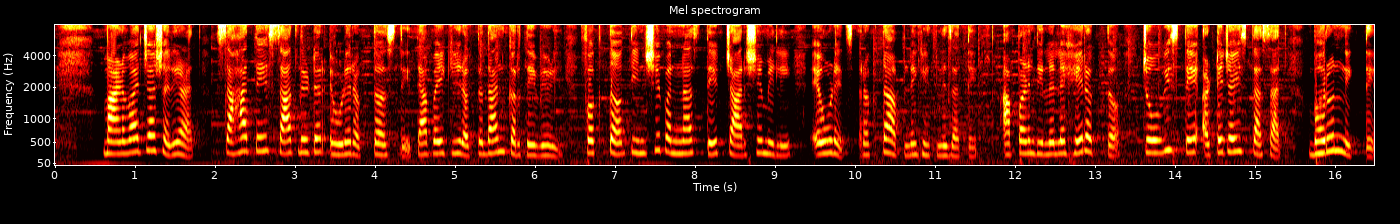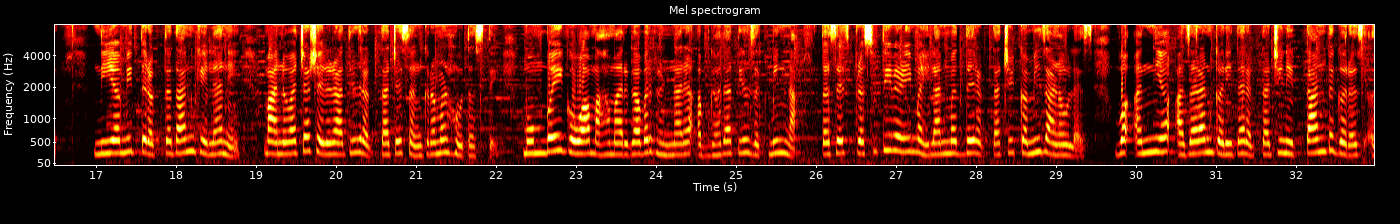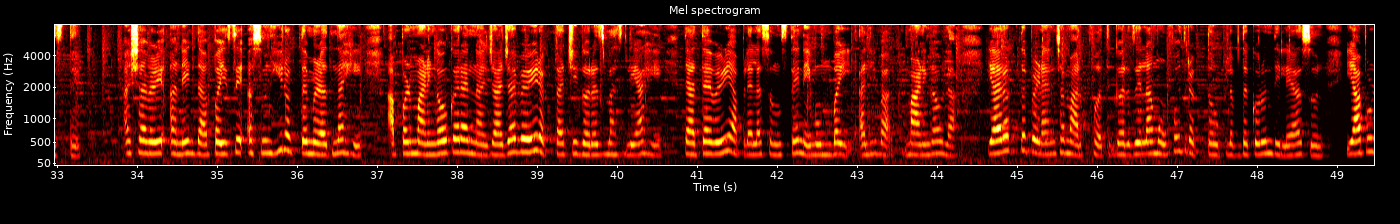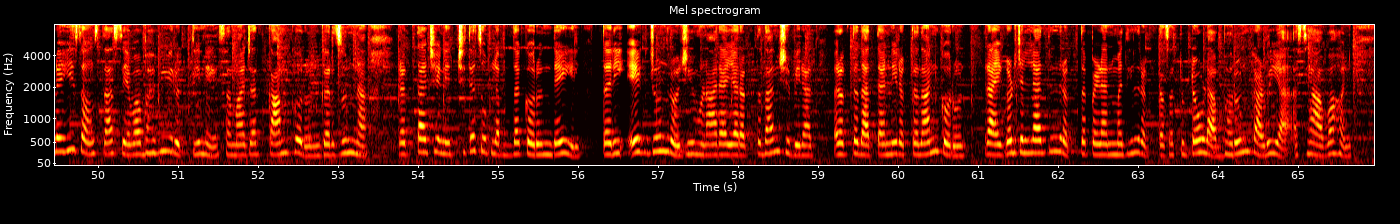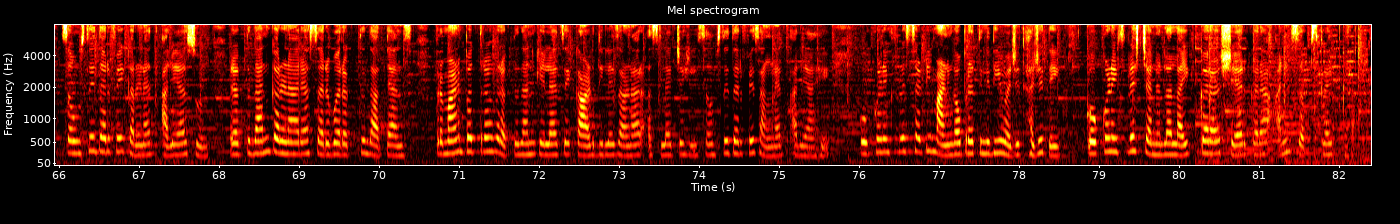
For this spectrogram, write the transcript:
मानवाच्या शरीरात सहा ते सात लिटर एवढे रक्त असते. त्यापैकी रक्तदान करतेवेळी फक्त तीनशे पन्नास ते चारशे मिली एवढेच रक्त आपले घेतले जाते. आपण दिलेले हे रक्त चोवीस ते अठ्ठेचाळीस तासात भरून निघते. नियमित रक्तदान केल्याने मानवाच्या शरीरातील रक्ताचे संक्रमण होत असते. मुंबई गोवा महामार्गावर घडणाऱ्या अपघातातील जखमींना तसेच प्रसूतीवेळी महिलांमध्ये रक्ताची कमी जाणवल्यास व अन्य आजारांकरिता रक्ताची नितांत गरज असते. अशावेळी अनेकदा पैसे असूनही रक्त मिळत नाही. आपण माणगावकरांना ज्या ज्यावेळी रक्ताची गरज भासली आहे त्या त्यावेळी आपल्याला संस्थेने मुंबई अलिबाग माणगावला या रक्तपेढ्यांच्या मार्फत गरजेला मोफत रक्त उपलब्ध करून दिले असून यापुढेही संस्था सेवाभावी वृत्तीने समाजात काम करून गरजूंना रक्ताची निश्चितच उपलब्ध करून देईल. तरी एक जून रोजी होणाऱ्या या रक्तदान शिबिरात रक्तदात्यांनी रक्तदान करून रायगड जिल्ह्यातील रक्तपेढ्यांमधील रक्ताचा तुटवडा भरून काढूया असे आवाहन संस्थेतर्फे करण्यात आले असून रक्तदान करणाऱ्या सर्व रक्तदात्यांस प्रमाणपत्र व रक्तदान केल्याचे कार्ड दिले जाणार असल्याचेही संस्थेतर्फे सांगण्यात आले आहे. कोकण एक्सप्रेससाठी माणगाव प्रतिनिधी वजित हजिते कोकण एक्सप्रेस चॅनलला लाईक करा शेअर करा आणि सबस्क्राईब करा.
